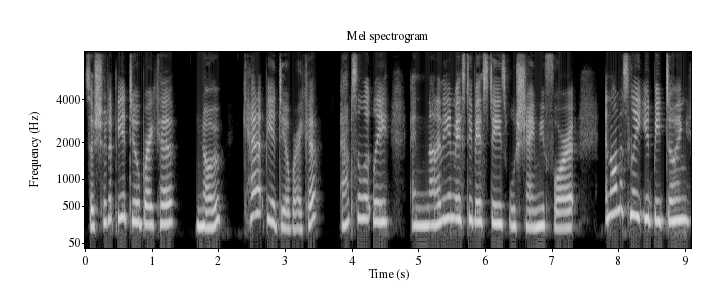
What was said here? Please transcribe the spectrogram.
So, should it be a deal breaker? No. Can it be a deal breaker? Absolutely. And none of the investy besties will shame you for it. And honestly, you'd be doing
